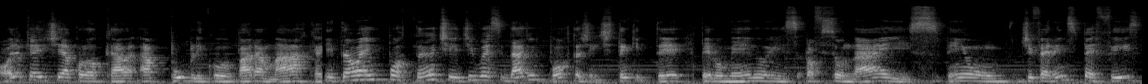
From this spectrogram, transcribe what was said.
olha o que a gente ia colocar a público para a marca. Então é importante, diversidade importa, gente. Tem que ter pelo menos profissionais, tenham diferentes perfis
